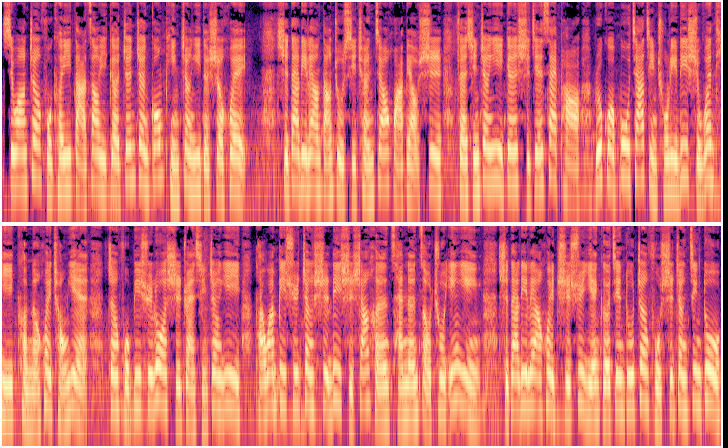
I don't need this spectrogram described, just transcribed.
希望政府可以打造一个真正公平正义的社会。时代力量党主席陈娇华表示，转型正义跟时间赛跑，如果不加紧处理历史问题，可能会重演。政府必须落实转型正义，台湾必须正视历史伤痕，才能走出阴影。时代力量会持续严格监督政府施政进度，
